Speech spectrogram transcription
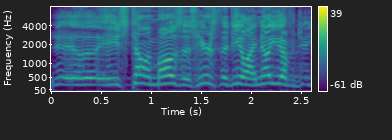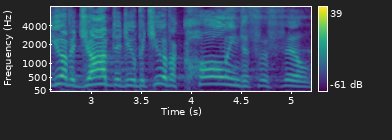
He's telling Moses, here's the deal. I know you have, you have a job to do, but you have a calling to fulfill.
